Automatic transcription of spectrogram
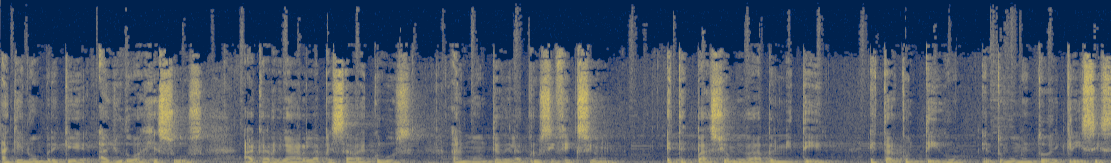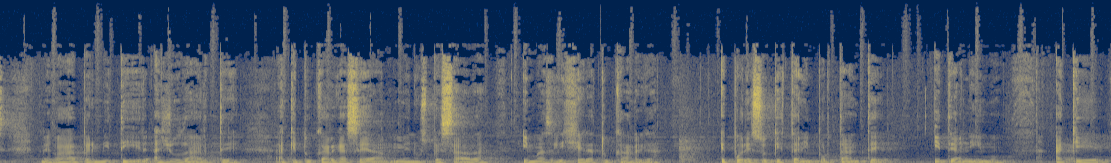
aquel hombre que ayudó a Jesús a cargar la pesada cruz al monte de la crucifixión. Este espacio me va a permitir estar contigo en tu momento de crisis, me va a permitir ayudarte a que tu carga sea menos pesada y más ligera tu carga. Es por eso que es tan importante y te animo a que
